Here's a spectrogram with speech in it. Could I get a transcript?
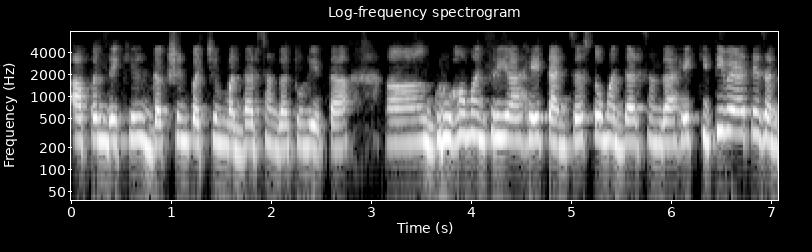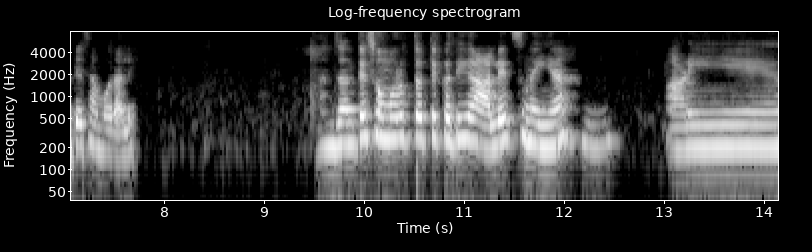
आपण देखील दक्षिण पश्चिम मतदारसंघातून येता गृहमंत्री आहे त्यांचाच तो मतदारसंघ आहे किती वेळा ते जनतेसमोर आले जनतेसमोर तर ते कधी आलेच नाही आणि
